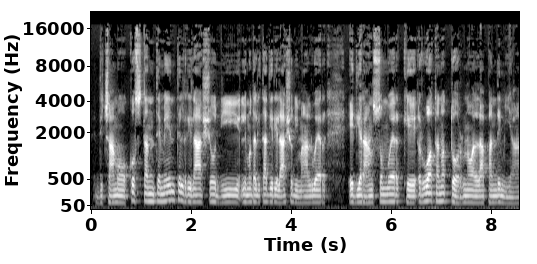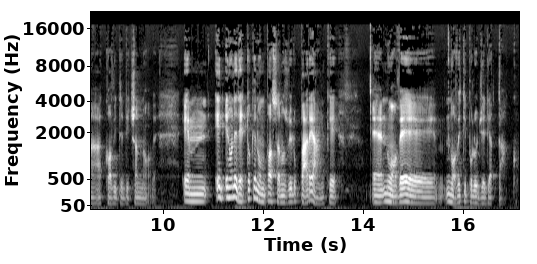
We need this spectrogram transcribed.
diciamo costantemente il rilascio di, le modalità di rilascio di malware e di ransomware che ruotano attorno alla pandemia Covid-19. Ehm, e, e, non è detto che non possano sviluppare anche eh, nuove, nuove tipologie di attacco.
